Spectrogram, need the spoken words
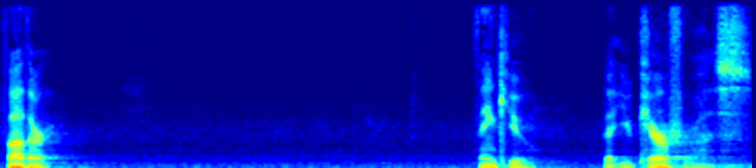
Father, thank you that you care for us.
